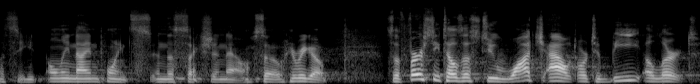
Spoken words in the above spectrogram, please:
let's see, only 9 points in this section now. So here we go. So first he tells us to watch out or to be alert.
